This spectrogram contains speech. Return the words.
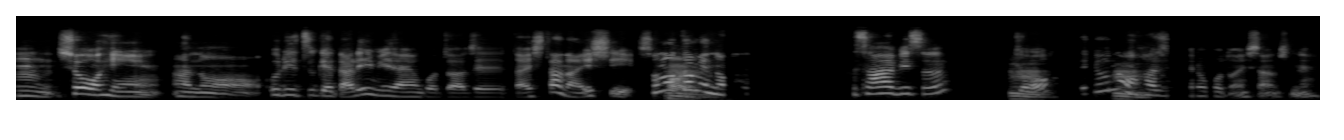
うん、商品、あのー売りつけたりみたいなことは絶対したないし、そのためのサービス業っていうのを始めることにしたんですね。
